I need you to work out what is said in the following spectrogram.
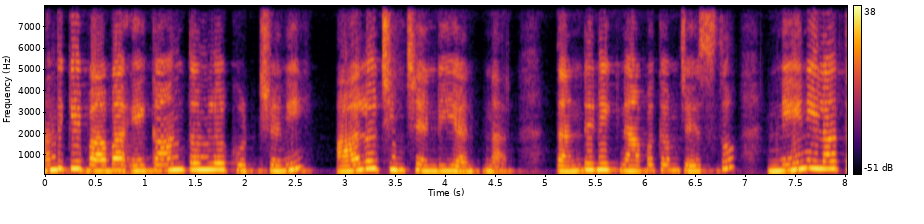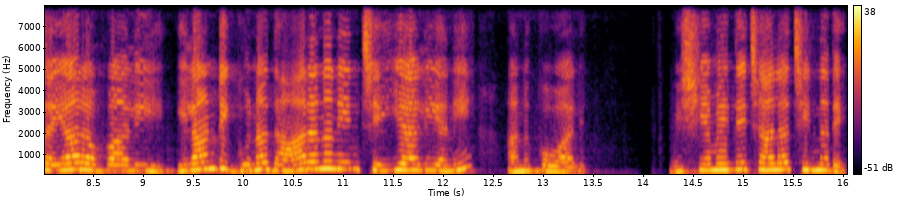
అందుకే బాబా ఏకాంతంలో కూర్చొని ఆలోచించండి అంటున్నారు. తండ్రిని జ్ఞాపకం చేస్తూ నేను ఇలా తయారవ్వాలి. ఇలాంటి గుణధారణ నేను చెయ్యాలి అని అనుకోవాలి. విషయమైతే చాలా చిన్నదే.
